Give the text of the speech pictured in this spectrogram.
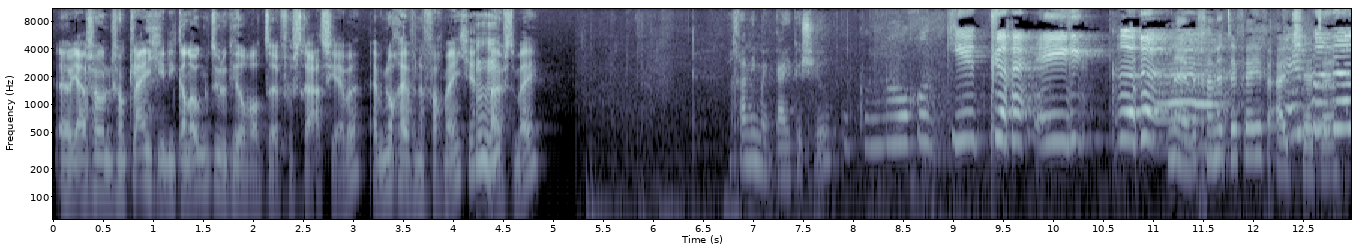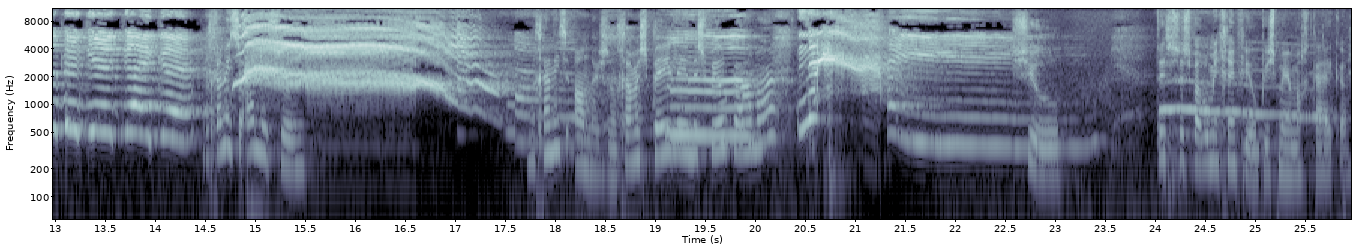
Eh, ja, zo'n zo'n kleintje die kan ook natuurlijk heel wat eh, frustratie hebben. Heb ik nog even een fragmentje? Luister mee. We gaan niet meer kijken, Jules. Ik wil nog een keer kijken. Nee, we gaan de tv even Ik wil uitzetten. nog een keer kijken. We gaan iets anders doen. We gaan iets anders doen. Gaan we spelen in de speelkamer? Nee. Jules. Dit is dus waarom je geen filmpjes meer mag kijken.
